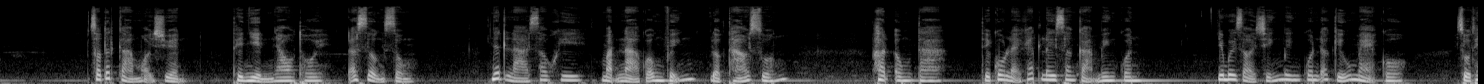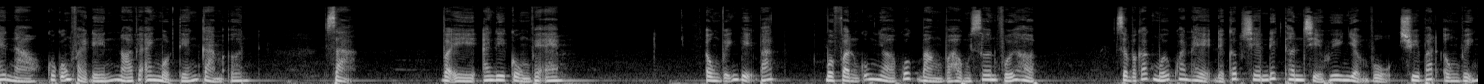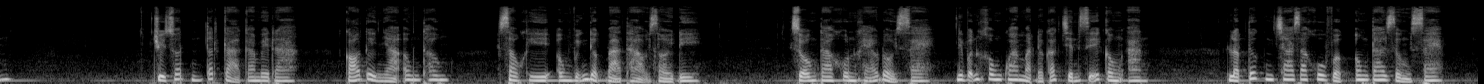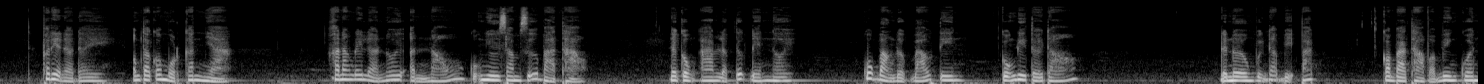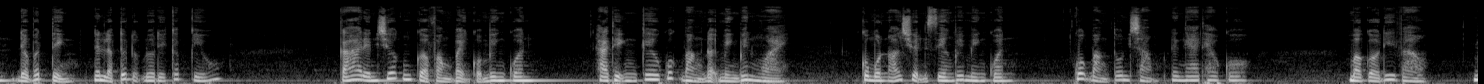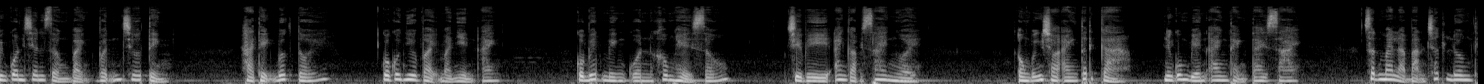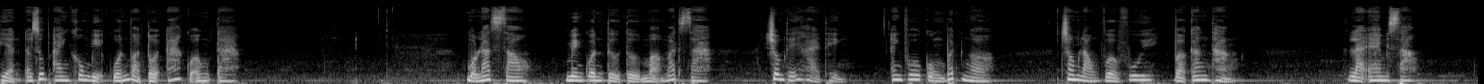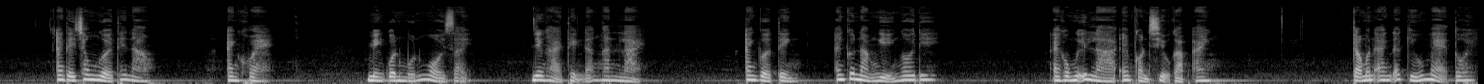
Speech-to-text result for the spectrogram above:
Sau tất cả mọi chuyện, Thì nhìn nhau thôi, đã sưởng sùng. Nhất là sau khi mặt nạ của ông Vĩnh Được tháo xuống. Hận ông ta, thì cô lại ghét lây sang cả Minh Quân. Nhưng bây giờ chính Minh Quân đã cứu mẹ cô. Dù thế nào, cô cũng phải đến Nói với anh một tiếng cảm ơn. Dạ Vậy anh đi cùng với em. Ông Vĩnh bị bắt, Một phần cũng nhờ Quốc Bằng và Hồng Sơn phối hợp. Dựa vào các mối quan hệ để cấp trên đích thân chỉ huy nhiệm vụ Truy bắt ông Vĩnh. Truy xuất tất cả camera, Có từ nhà ông Thông, Sau khi ông Vĩnh được bà Thảo rời đi. Dù ông ta khôn khéo đổi xe, Nhưng vẫn không qua mặt được các chiến sĩ công an. Lập tức tra ra khu vực ông ta dừng xe. Phát hiện ở đây, Ông ta có một căn nhà. Khả năng đây là nơi ẩn náu Cũng như giam giữ bà Thảo. Nên công an lập tức đến nơi. Quốc bằng được báo tin, Cũng đi tới đó. Đến nơi ông Vĩnh đã bị bắt, Còn bà Thảo và Minh Quân đều bất tỉnh Nên lập tức được đưa đi cấp cứu. Cả hai đến trước cửa phòng bệnh của Minh Quân. Hà Thịnh kêu Quốc bằng đợi mình bên ngoài. Cô muốn nói chuyện riêng với Minh Quân. Quốc bằng tôn trọng nên nghe theo cô. Mở cửa đi vào, Minh Quân trên giường bệnh vẫn chưa tỉnh. Hải Thịnh bước tới Cô cứ như vậy mà nhìn anh. Cô biết Minh Quân không hề xấu. Chỉ vì anh gặp sai người. Ông Vĩnh cho anh tất cả, Nhưng cũng biến anh thành tay sai. Rất may là bản chất lương thiện Đã giúp anh không bị cuốn vào tội ác của ông ta. Một lát sau, Minh Quân từ từ mở mắt ra. Trông thấy Hải Thịnh, Anh vô cùng bất ngờ. Trong lòng vừa vui vừa căng thẳng. Là em sao? Anh thấy trong người thế nào? Anh khỏe. Minh Quân muốn ngồi dậy, Nhưng Hải Thịnh đã ngăn lại. Anh vừa tỉnh, Anh cứ nằm nghỉ ngơi đi. Anh không nghĩ là em còn chịu gặp anh. Cảm ơn anh đã cứu mẹ tôi.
